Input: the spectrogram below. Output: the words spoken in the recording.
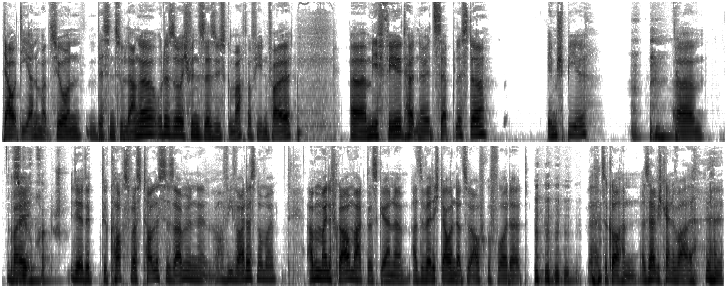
dauert die Animation ein bisschen zu lange oder so. Ich finde es sehr süß gemacht, auf jeden Fall. Äh, mir fehlt halt eine Rezeptliste im Spiel. ähm, Das weil wäre praktisch. ja, du, du kochst was Tolles zusammen. Oh, wie war das nochmal? Aber meine Frau mag das gerne. Also werde ich dauernd dazu aufgefordert, äh, zu kochen. Also habe ich keine Wahl.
